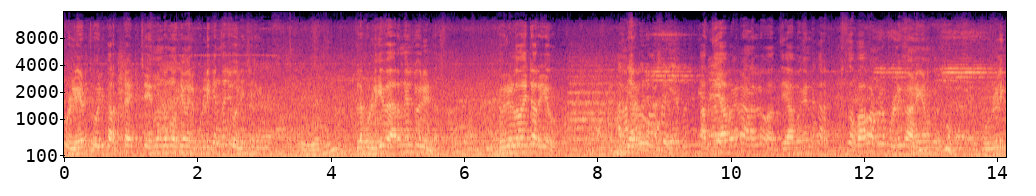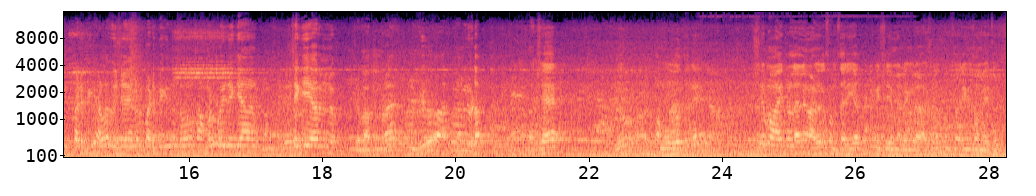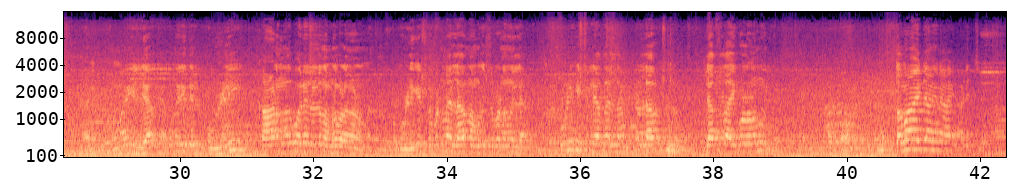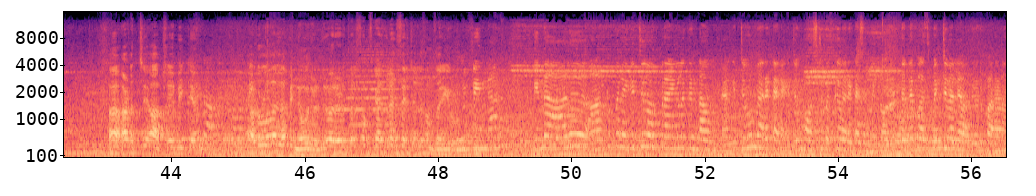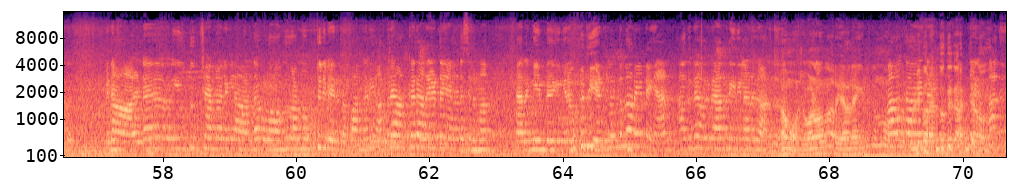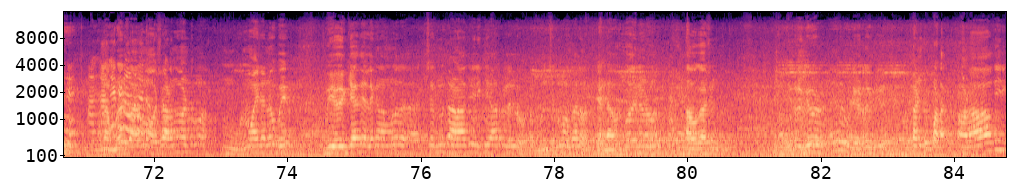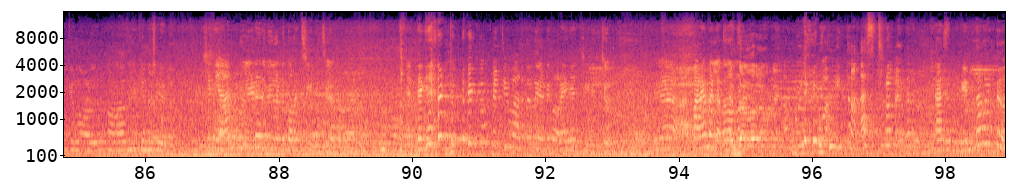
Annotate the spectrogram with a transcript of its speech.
പുള്ളിയുടെ ജോലി കറക്റ്റായിട്ട് ചെയ്യുന്നുണ്ടോ നോക്കിയാൽ മതി. പുള്ളിക്ക് എന്താ ജോലി ശരിക്കും അല്ല പുള്ളിക്ക് വേറെ എന്തെങ്കിലും ജോലി ഉണ്ടോ? ജോലി ഉള്ളതായിട്ട് അറിയോ? അധ്യാപകനാണ്. അധ്യാപകനാണല്ലോ. അധ്യാപകന്റെ കറക്റ്റ് സ്വഭാവമാണല്ലോ പുള്ളി കാണിക്കണത്. പുള്ളിക്ക് പഠിപ്പിക്കാനുള്ള വിഷയങ്ങൾ പഠിപ്പിക്കുന്നുണ്ടോ നമ്മൾ പോയി ചെക്ക് ചെയ്യാൻ ചെക്ക് ചെയ്യാറില്ലല്ലോ. അഭിപ്രായം ആർക്കും ഇടാം. പക്ഷേ ഒരു സമൂഹത്തിന് വിഷയമായിട്ടുള്ള അല്ലെങ്കിൽ ആളുകൾ സംസാരിക്കാത്ത ഒരു വിഷയം അല്ലെങ്കിൽ ആശയം സംസാരിക്കുന്ന സമയത്ത് അതിന് പൂർണമായി ഇല്ലാതാക്കുന്ന രീതിയിൽ പുള്ളി കാണുന്നത് പോലെയല്ലല്ലോ നമ്മൾ ഇവിടെ കാണുന്നത്. പുള്ളിക്ക് ഇഷ്ടപ്പെടുന്ന എല്ലാം നമുക്ക് ഇഷ്ടപ്പെടണമെന്നില്ല പുള്ളിക്ക് ഇഷ്ടമില്ലാത്തതെല്ലാം എല്ലാവർക്കും ഇഷ്ടം. ഇല്ലാത്തതായിക്കൊള്ളണമെന്നില്ല. അപ്പോൾ മുക്തമായിട്ട് അങ്ങനെ അടിച്ച് അടച്ച് ആക്ഷേപിക്കാൻ അവിടെയുള്ളതല്ല പിന്നെ ഓരോരുത്തരും ഓരോരുത്തരുടെ സംസ്കാരത്തിനനുസരിച്ചല്ലേ സംസാരിക്കുള്ളൂ. പിന്നെ ആൾ അഭിപ്രായങ്ങളൊക്കെ ഉണ്ടാവും. നെഗറ്റീവും വരട്ടെ. നെഗറ്റീവ് പോസിറ്റീവ് ഒക്കെ വരട്ടെ സിനിമയ്ക്ക്. ഓരോരുത്തരുടെ പെർസ്പെക്റ്റീവ് അല്ലേ അവർ പറയണത്. പിന്നെ ആളുടെ യൂട്യൂബ് ചാനൽ അല്ലെങ്കിൽ ആളുടെ വ്ളോഗ് കാണുന്ന ഒത്തിരി പേരുണ്ട്. അപ്പൊ അങ്ങനെ അത്രയും ആൾക്കാർ അറിയട്ടെ ഞങ്ങളുടെ സിനിമ ഇറങ്ങിയിട്ടുണ്ട് ഇങ്ങനെ തിയേറ്ററിലുണ്ടെന്ന് അറിയട്ടെ. ഞാൻ അതിനെ ഒരു വേറെ രീതിയിലാണ് കാണുന്നത്. പൂർണമായിട്ട് തന്നെ ഉപയോഗിക്കാതെ അല്ലെങ്കിൽ നമ്മൾ ചെന്ന് കാണാതെ ഇരിക്കാറില്ലല്ലോ. നമ്മൾ ചെന്ന് നോക്കാമല്ലോ എല്ലാവർക്കും അതിനുള്ള അവകാശമുണ്ട് റിവ്യൂ പുള്ളിയുടെ റിവ്യൂ കണ്ട് പടം കാണാതിരിക്കുന്ന ആളുകൾ കാണാതിരിക്കുന്ന ചെയ്യട്ടെ പക്ഷെ ഞാൻ പുള്ളിയുടെ റിവ്യൂ കണ്ട് കുറെ ചിരിച്ചു എന്റെ ക്യാരക്ടറിനെ പറ്റി പറഞ്ഞത് കണ്ട് കുറെ ഞാൻ ചിരിച്ചു? ആ ഇത്ര അസ്ട്രോ എന്താ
